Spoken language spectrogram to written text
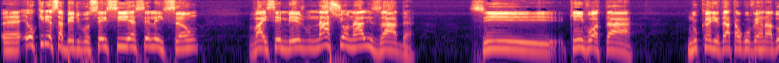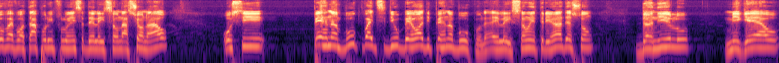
É, eu queria saber de vocês se essa eleição vai ser mesmo nacionalizada. Se quem votar no candidato ao governador vai votar por influência da eleição nacional, ou se Pernambuco vai decidir o BO de Pernambuco, né? Eleição entre Anderson, Danilo, Miguel,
